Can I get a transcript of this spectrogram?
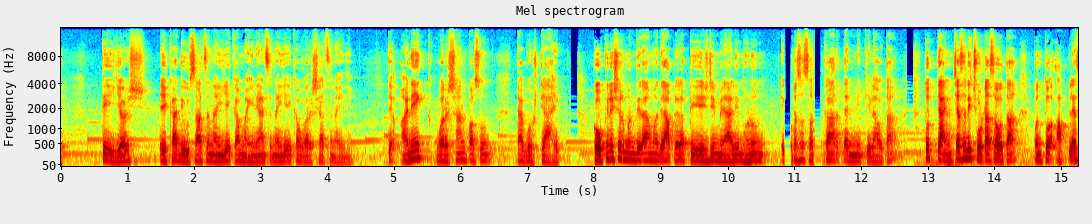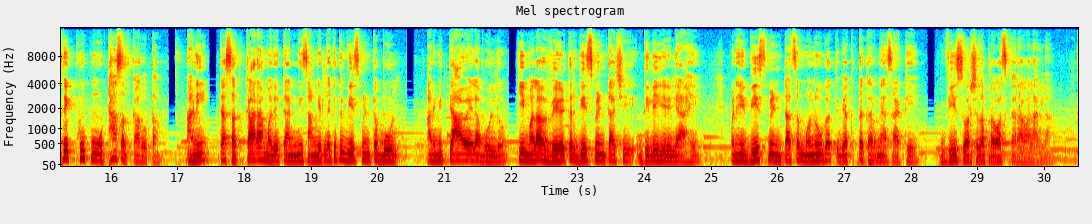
ते यश एका दिवसाचं नाही आहे एका महिन्याचं नाही आहे एका वर्षाचं नाही आहे ते अनेक वर्षांपासून त्या गोष्टी आहेत. कौपिनेश्वर मंदिरामध्ये आपल्याला पी एच डी मिळाली म्हणून एक छोटासा सत्कार त्यांनी केला होता. तो त्यांच्यासाठी छोटासा होता पण तो आपल्यासाठी खूप मोठा सत्कार होता. आणि त्या सत्कारामध्ये त्यांनी सांगितलं की तू वीस मिनटं बोल. आणि मी त्यावेळेला बोललो की मला वेळ तर वीस मिनटाची दिली गेलेली आहे पण हे वीस मिनटाचं मनोगत व्यक्त करण्यासाठी वीस वर्षाचा प्रवास करावा लागला.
